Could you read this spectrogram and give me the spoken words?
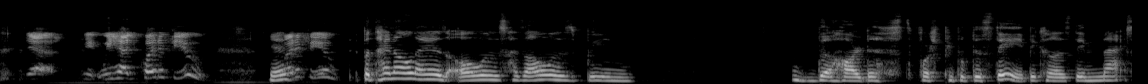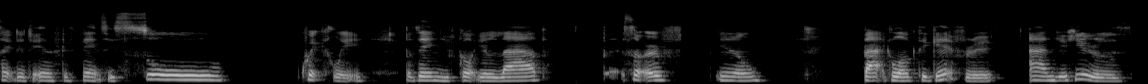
yeah we, we had quite a few Yeah. quite a few But Town Hall 9 is always has always been the hardest for people to stay because they max out the air of defenses so quickly. But then you've got your lab sort of, you know, backlog to get through and your heroes.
